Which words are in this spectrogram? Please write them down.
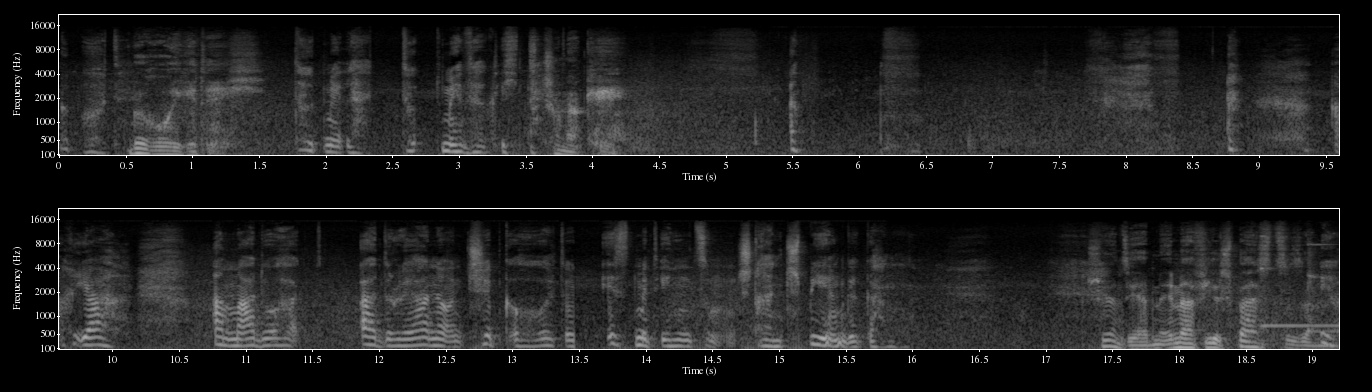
gut. Beruhige dich. Tut mir leid, tut mir wirklich leid. Schon okay. Ach ja, Amado hat Adriana und Chip geholt und ist mit ihnen zum Strand spielen gegangen. Schön, Sie haben immer viel Spaß zusammen. Ja.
